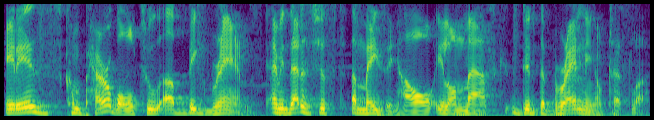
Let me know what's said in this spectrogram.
it is comparable to a big brands. I mean, that is just amazing how Elon Musk did the branding of Tesla.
